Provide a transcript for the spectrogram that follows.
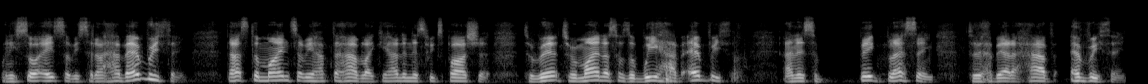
When he saw Esav, he said, I have everything. That's the mindset we have to have, like he had in this week's Parsha, to, re- to remind ourselves that we have everything. And it's a big blessing to be able to have everything,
